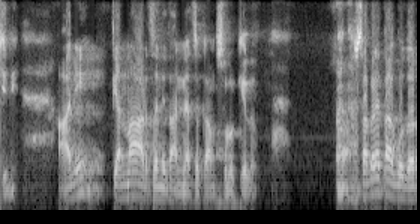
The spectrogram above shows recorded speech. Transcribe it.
केली. आणि त्यांना अडचणीत आणण्याचं काम सुरू केलं. सगळ्यात अगोदर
